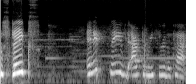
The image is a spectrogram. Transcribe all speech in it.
Mistakes. And it saved after we threw the patch.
